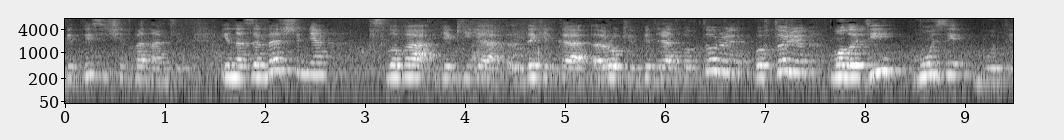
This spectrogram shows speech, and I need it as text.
2012. І на завершення слова, які я декілька років підряд повторюю, повторюю молодій музі бути.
